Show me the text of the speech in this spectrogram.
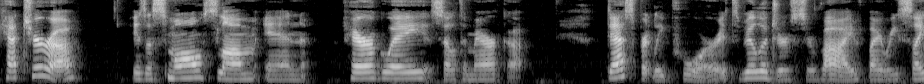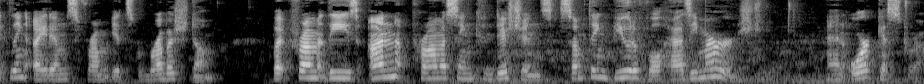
Cateura is a small slum in Paraguay, South America. Desperately poor, its villagers survive by recycling items from its rubbish dump. But from these unpromising conditions, something beautiful has emerged an orchestra.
